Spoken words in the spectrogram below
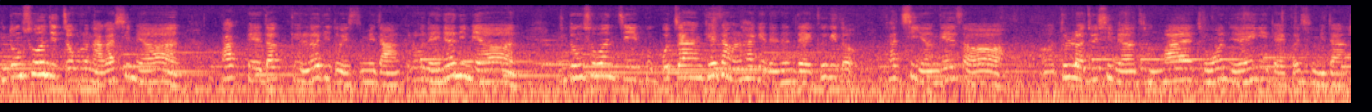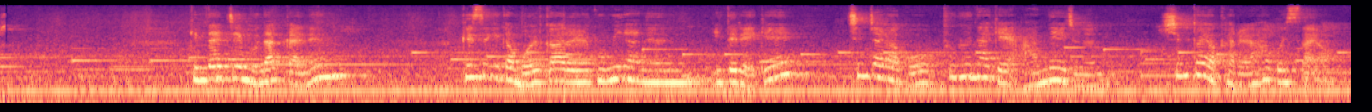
운동 수원지 쪽으로 나가시면 박배덕 갤러리도 있습니다. 그리고 내년이면 운동 수원지 북꽃장 개장을 하게 되는데 거기도 같이 연계해서 어, 둘러주시면 정말 좋은 여행이 될 것입니다. 김달진 문학관은 글쓰기가 뭘까를 고민하는 이들에게 친절하고 푸근하게 안내해주는 쉼터 역할을 하고 있어요.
